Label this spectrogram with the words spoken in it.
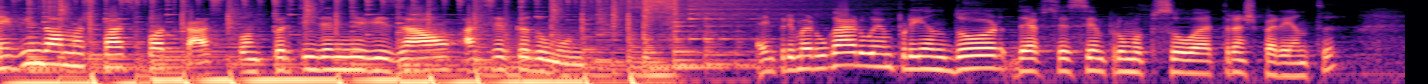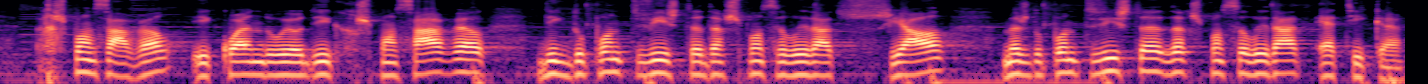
Bem-vindo ao meu espaço podcast, onde partilho a minha visão acerca do mundo. Em primeiro lugar, o empreendedor deve ser sempre uma pessoa transparente, responsável, e quando eu digo responsável, digo do ponto de vista da responsabilidade social, mas do ponto de vista da responsabilidade ética.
